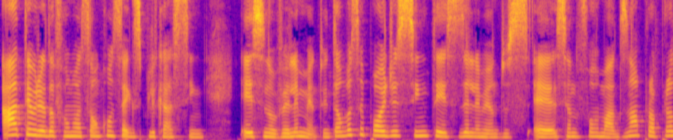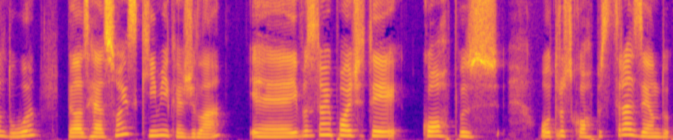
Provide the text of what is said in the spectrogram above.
a teoria da formação consegue explicar, sim, esse novo elemento. Então, você pode, sim, ter esses elementos é, sendo formados na própria Lua, pelas reações químicas de lá, é, e você também pode ter corpos, outros corpos trazendo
